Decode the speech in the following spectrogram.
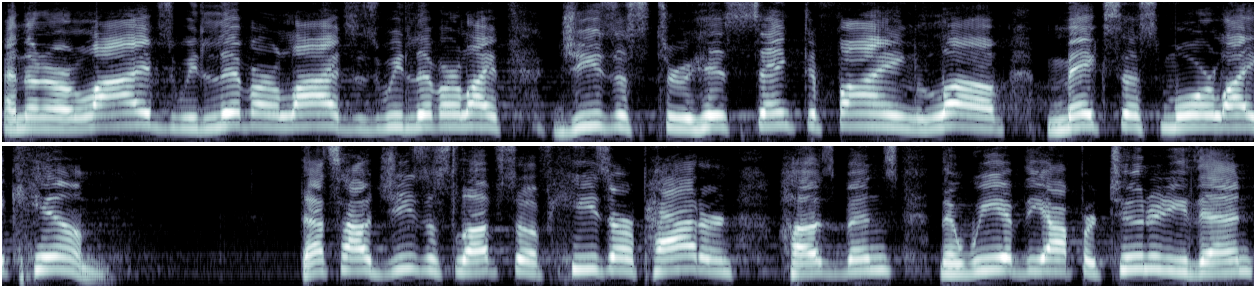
and then our lives, we live our lives as we live our life. Jesus, through His sanctifying love, makes us more like Him. That's how Jesus loved. So if he's our pattern, husbands, then we have the opportunity then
